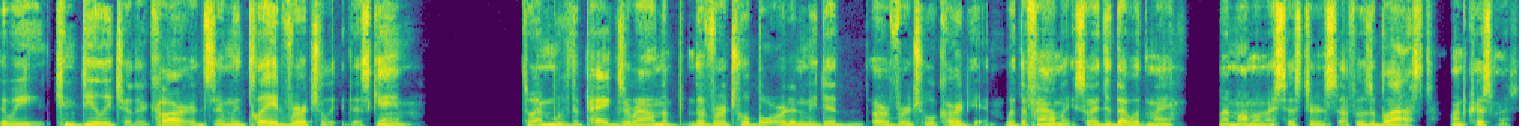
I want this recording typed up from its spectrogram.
that we can deal each other cards, and we played virtually this game. So I moved the pegs around the, the virtual board, and we did our virtual card game with the family. So I did that with my my mom and my sister and stuff. It was a blast on Christmas.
